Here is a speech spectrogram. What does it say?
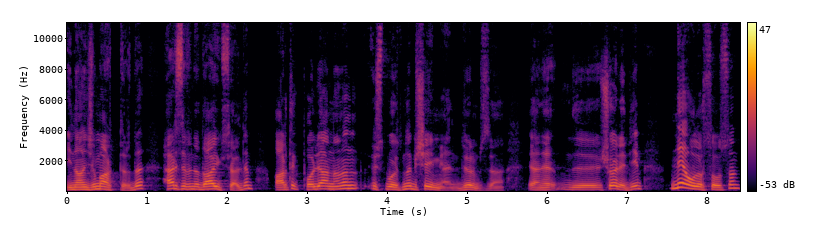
inancımı arttırdı. Her seferinde daha yükseldim. Artık polyananın üst boyutunda bir şeyim yani diyorum size. Yani e, şöyle diyeyim ne olursa olsun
